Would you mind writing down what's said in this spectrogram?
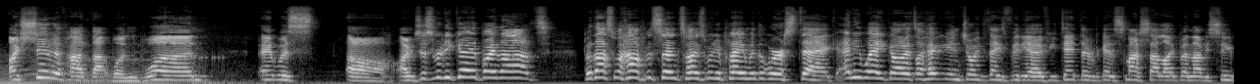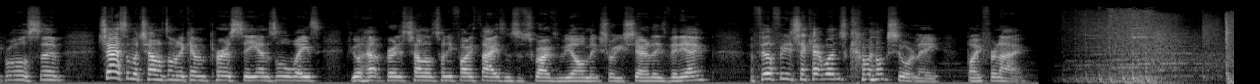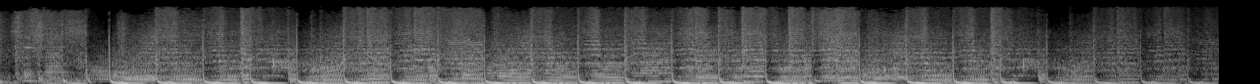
I should have had that one won. It was... Oh, I'm just really good by that. But that's what happens sometimes when you're playing with the worst deck. Anyway, guys, I hope you enjoyed today's video. If you did, don't forget to smash that like button. That'd be super awesome. Share some of my channels. I'm Kevin Percy. And as always, if you want to help grow this channel to 25,000 subscribers and beyond, make sure you share this video. And feel free to check out ones coming along shortly. Bye for now.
